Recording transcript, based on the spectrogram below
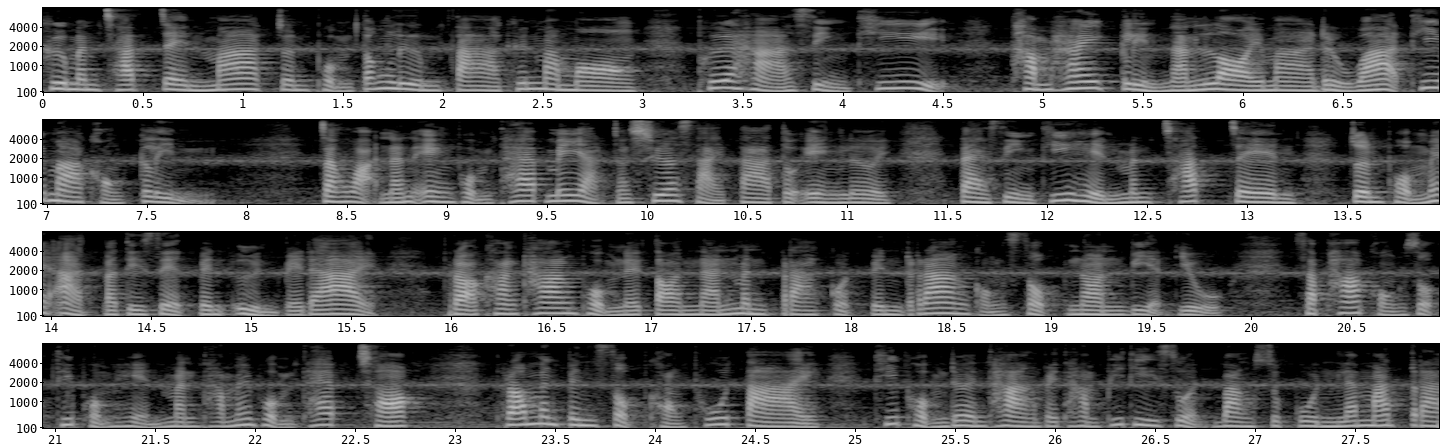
คือมันชัดเจนมากจนผมต้องลืมตาขึ้นมามอง เพื่อหาสิ่งที่ทำให้กลิ่นนั้นลอยมาหรือว่าที่มาของกลิ่น จังหวะนั้นเองผมแทบไม่อยากจะเชื่อสายตาตัวเองเลย แต่สิ่งที่เห็นมันชัดเจน จนผมไม่อาจปฏิเสธเป็นอื่นไปได้ เพราะข้างๆผมในตอนนั้นมันปรากฏเป็นร่างของศพนอนเบียดอยู่ สภาพของศพที่ผมเห็นมันทำให้ผมแทบช็อก เพราะมันเป็นศพของผู้ตาย ที่ผมเดินทางไปทำพิธีสวดบางสุกุลและมัตรา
